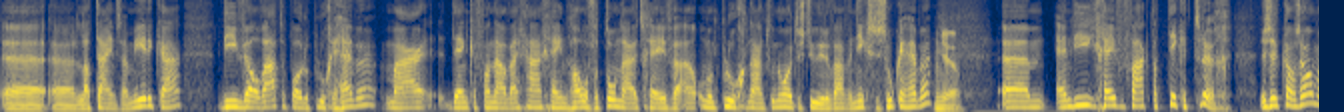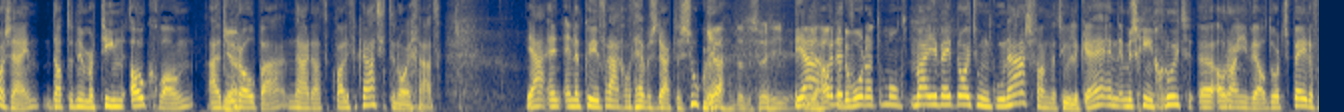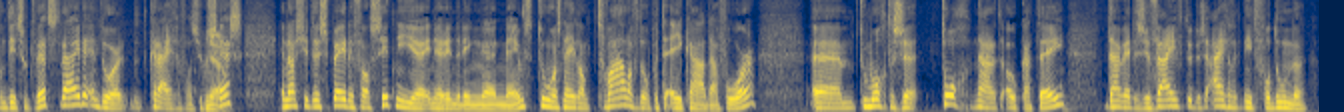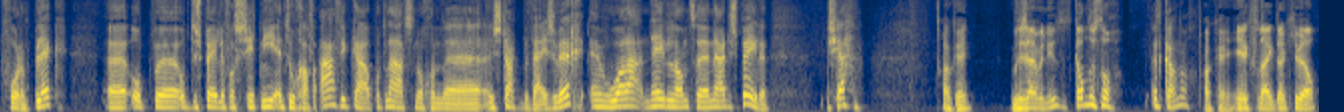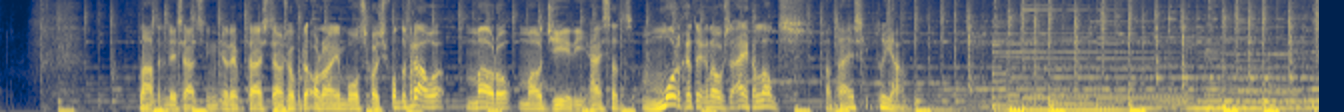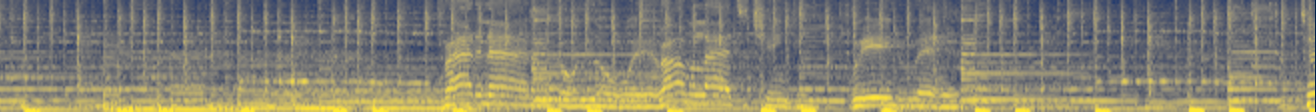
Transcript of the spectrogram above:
Latijns-Amerika... die wel waterpolenploegen hebben, maar denken van... nou, wij gaan geen halve ton uitgeven om een ploeg naar een toernooi te sturen... waar we niks te zoeken hebben. Ja. Um, en die geven vaak dat ticket terug. Dus het kan zomaar zijn dat de nummer 10 ook gewoon uit Europa... naar dat kwalificatietoernooi gaat. Ja, en, en dan kun je vragen, wat hebben ze daar te zoeken? Ja, dat is, je, ja, je haalt de woorden uit de mond. Maar je weet nooit hoe een koen vangt natuurlijk. Hè? En misschien groeit uh, Oranje wel door het spelen van dit soort wedstrijden... en door het krijgen van succes. En als je de Spelen van Sydney uh, in herinnering uh, neemt... toen was Nederland twaalfde op het EK daarvoor. Um, toen mochten ze toch naar het OKT. Daar werden ze vijfde, dus eigenlijk niet voldoende voor een plek... Uh, op, uh, op de Spelen van Sydney. En toen gaf Afrika op het laatst nog een, uh, een startbewijs weg. En voilà, Nederland naar de Spelen. Dus ja, Oké, we zijn benieuwd. Het kan dus nog. Het kan nog. Oké, Erik van Dijk, dankjewel. Later in deze uitzending een reportage trouwens over de Oranje Bondscoach van de vrouwen, Mauro Malgeri. Hij staat morgen tegenover zijn eigen land, want hij is Italiaan. Friday night,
